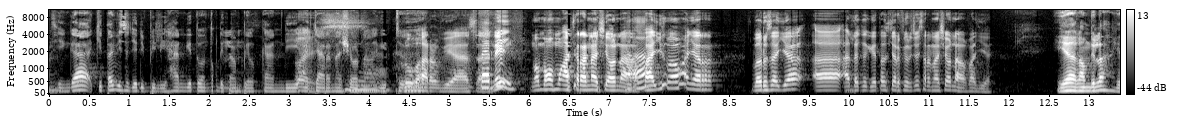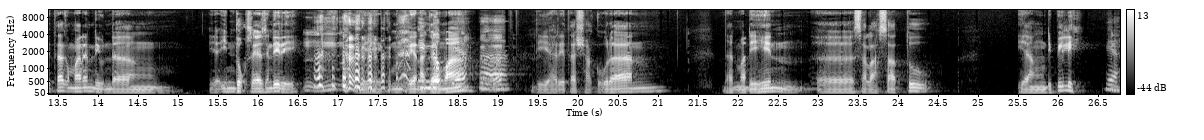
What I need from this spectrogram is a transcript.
Sehingga kita bisa jadi pilihan gitu untuk ditampilkan di Wais. acara nasional gitu. Luar biasa. Ferdi. Nih ngomong-ngomong acara nasional, Pak Haji Manyar baru saja eh, ada kegiatan secara virtual secara nasional Pak Haji ya. Ya alhamdulillah kita kemarin diundang ya induk saya sendiri di Kementerian Induk Agama ya. di Hari Tasyakuran dan Madihin eh, salah satu yang dipilih. Ya.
